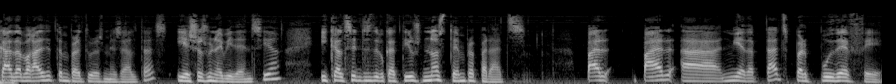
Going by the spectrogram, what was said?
cada vegada té temperatures més altes, i això és una evidència, i que els centres educatius no estem preparats per, per eh, ni adaptats per poder fer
